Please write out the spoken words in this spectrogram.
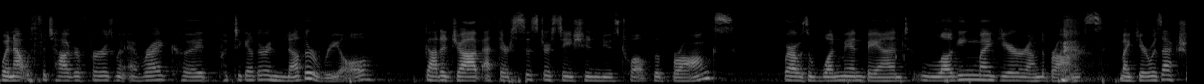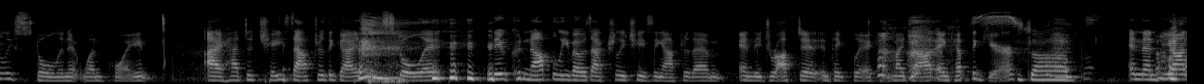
went out with photographers whenever I could, put together another reel, got a job at their sister station, News 12 The Bronx, where I was a one man band lugging my gear around the Bronx. my gear was actually stolen at one point. I had to chase after the guys that stole it. They could not believe I was actually chasing after them, and they dropped it. And thankfully, I kept my job and kept the gear. Stop. And then beyond,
